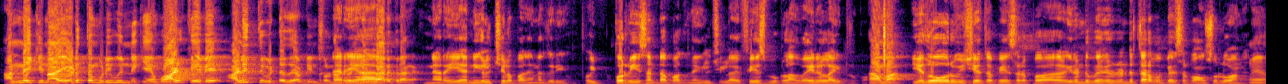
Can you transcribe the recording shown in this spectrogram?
அன்னைக்கு நான் எடுத்த முடிவு இன்னைக்கு என் வாழ்க்கையவே அழித்து விட்டது அப்படின்னு சொல்ற நிறைய- இருக்கிறாங்க. நிறைய நிகழ்ச்சியில பாத்தீங்கன்னா தெரியும். இப்போ இப்போ ரீசெண்டா பார்த்த நிகழ்ச்சியில ஃபேஸ்புக்லாம் வைரல் ஆயிட்டு இருக்கும். ஆமா. ஏதோ ஒரு விஷயத்த பேசுறப்ப இரண்டு பேர் ரெண்டு தரப்பு பேசுறப்ப அவங்க சொல்லுவாங்க.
